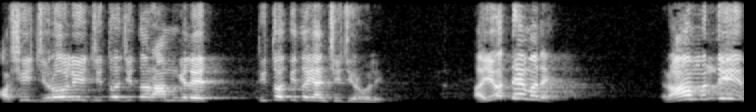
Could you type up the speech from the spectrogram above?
अशी जिरोली जितो जितो राम गेले तिथो तिथं यांची चिरवली अयोध्येमध्ये राम मंदिर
